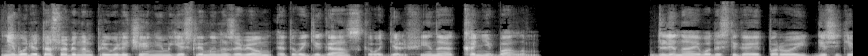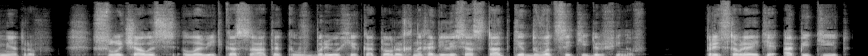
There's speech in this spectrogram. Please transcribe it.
Не будет особенным преувеличением, если мы назовем этого гигантского дельфина каннибалом. Длина его достигает порой десяти метров. Случалось ловить касаток, в брюхе которых находились остатки двадцати дельфинов. Представляете аппетит,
